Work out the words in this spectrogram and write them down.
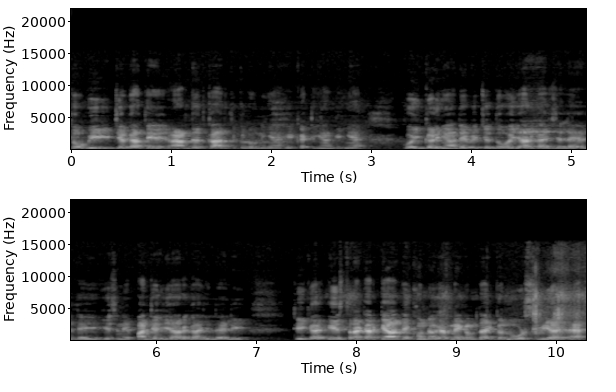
ਤੋਂ ਵੀ ਜਗ੍ਹਾ ਤੇ ਅਣਅਧਿਕਾਰਤ ਕਲੋਨੀਆਂ ਇਹ ਕੱਟੀਆਂ ਗਈਆਂ। ਕੋਈ ਗਲੀਆਂ ਦੇ ਵਿੱਚ 2000 ਗਜ ਲੈ ਲਈ ਕਿਸ ਨੇ 5000 ਗਜ ਲੈ ਲਈ ਠੀਕ ਹੈ? ਇਸ ਤਰ੍ਹਾਂ ਕਰਕੇ ਆ ਦੇਖੋ ਨਗਰ ਨਿਗਮ ਦਾ ਇੱਕ ਨੋਟਿਸ ਵੀ ਆਇਆ ਹੈ।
